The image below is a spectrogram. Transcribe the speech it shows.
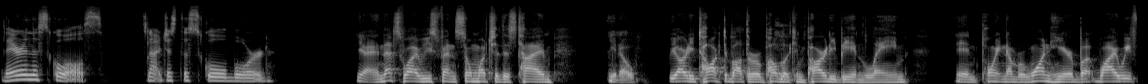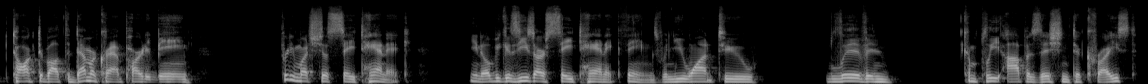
they're in the schools. It's not just the school board. Yeah, and that's why we spent so much of this time, you know, we already talked about the Republican Party being lame in point number 1 here, but why we've talked about the Democrat Party being pretty much just satanic. You know, because these are satanic things. When you want to live in complete opposition to Christ,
